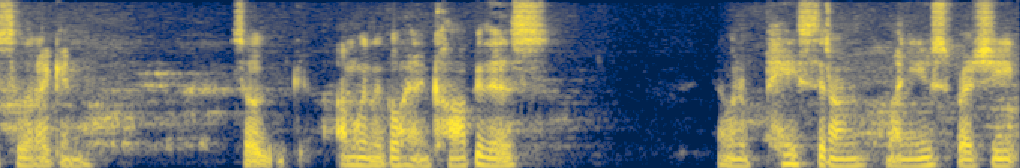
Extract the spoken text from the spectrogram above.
so that I can. So I'm going to go ahead and copy this. I'm going to paste it on my new spreadsheet.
